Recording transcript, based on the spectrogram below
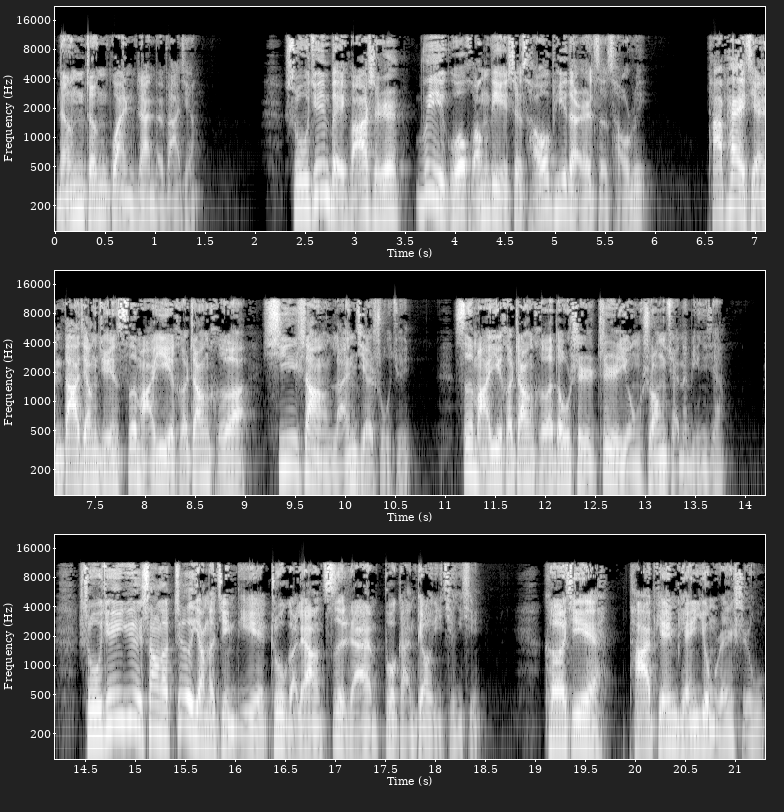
能征惯战的大将。蜀军北伐时，魏国皇帝是曹丕的儿子曹睿，他派遣大将军司马懿和张合西上拦截蜀军。司马懿和张合都是智勇双全的名将，蜀军遇上了这样的劲敌，诸葛亮自然不敢掉以轻心。可惜他偏偏用人失误，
